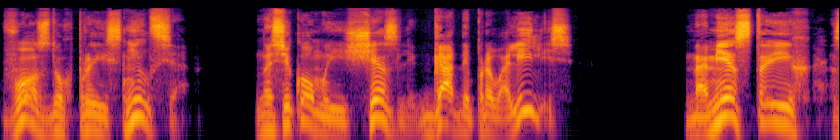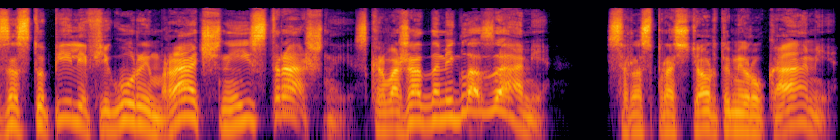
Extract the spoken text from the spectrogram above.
Воздух прояснился, насекомые исчезли, гады провалились. На место их заступили фигуры мрачные и страшные, с кровожадными глазами, с распростертыми руками.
